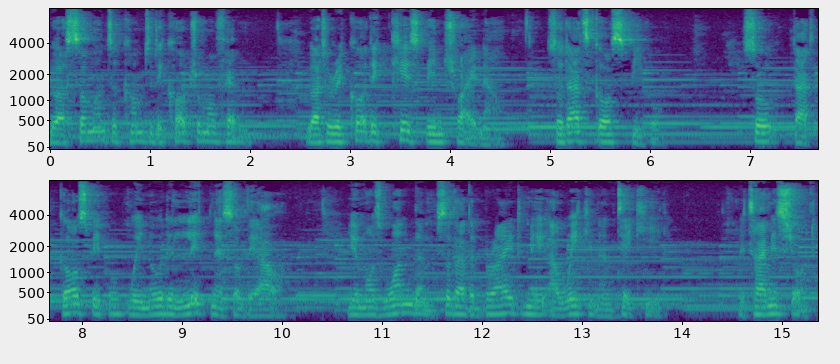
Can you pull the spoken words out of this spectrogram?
You are summoned to come to the courtroom of heaven. You are to record the case being tried now. So that's God's people. So that God's people will know the lateness of the hour. You must warn them so that the bride may awaken and take heed. The time is short.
